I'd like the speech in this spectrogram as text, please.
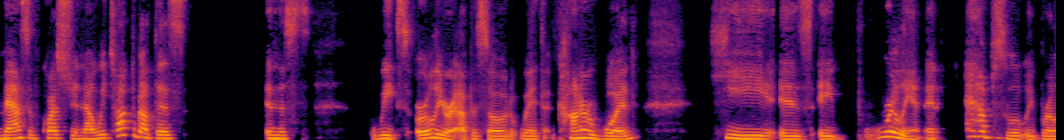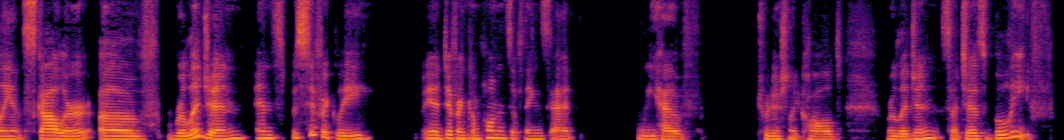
massive question. Now, we talked about this in this week's earlier episode with Connor Wood. He is a brilliant and absolutely brilliant scholar of religion and specifically you know, different components of things that we have traditionally called religion, such as belief,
